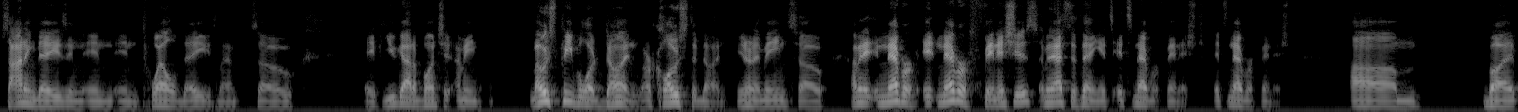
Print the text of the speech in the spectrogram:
signing days in in in twelve days, man. So if you got a bunch of, I mean, most people are done or close to done. You know what I mean? So, I mean, it never, it never finishes. I mean, that's the thing. It's, it's never finished. It's never finished. Um, but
